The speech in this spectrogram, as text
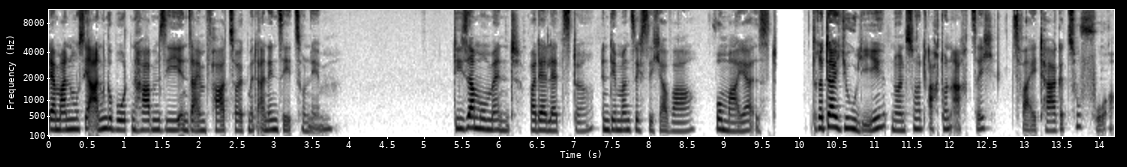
Der Mann muss ihr angeboten haben, sie in seinem Fahrzeug mit an den See zu nehmen. Dieser Moment war der letzte, in dem man sich sicher war, wo Maya ist. 3. Juli 1988, zwei Tage zuvor.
